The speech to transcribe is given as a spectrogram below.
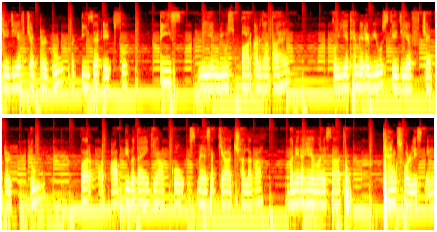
K G F chapter two teaser 130 million views पार कर जाता है। तो ये थे मेरे व्यूज़ के जी एफ़ चैप्टर टू पर और आप भी बताएँ कि आपको इसमें ऐसा क्या अच्छा लगा। बने रहें हमारे साथ। थैंक्स फॉर लिसनिंग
